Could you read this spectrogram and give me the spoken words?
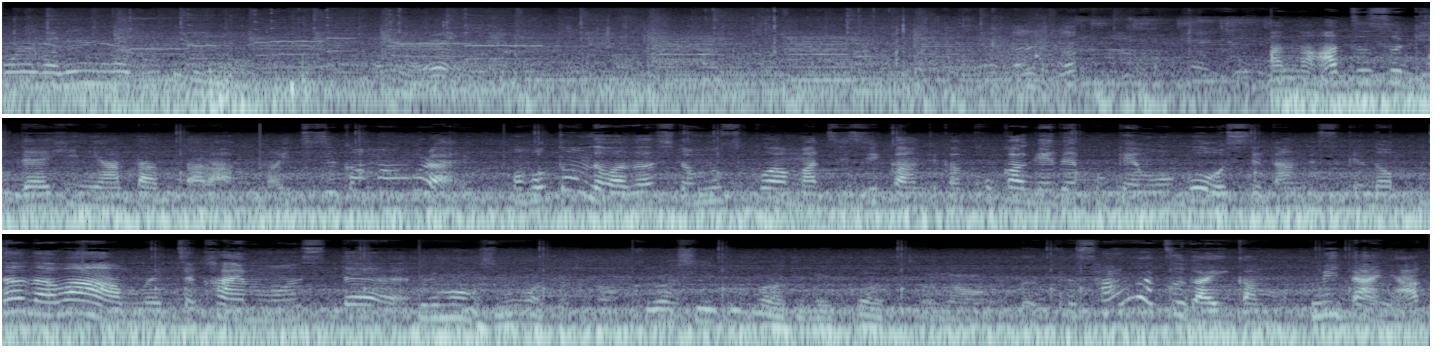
これがレンボーブルーのあの暑すぎて日に当たったら、まあ、1時間半ぐらい、まあ、ほとんど私と息子は待ち時間っていうか木陰でポケモン GO をしてたんですけどダダはめっちゃ買い物して車もすごかったしな。クラシックカーとかいっぱいあったな。3月がいいかもみたいに暑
